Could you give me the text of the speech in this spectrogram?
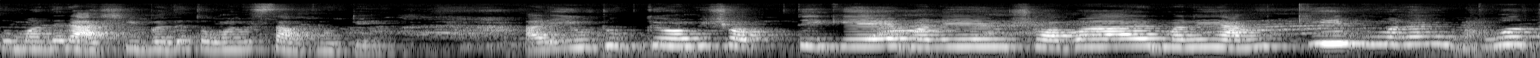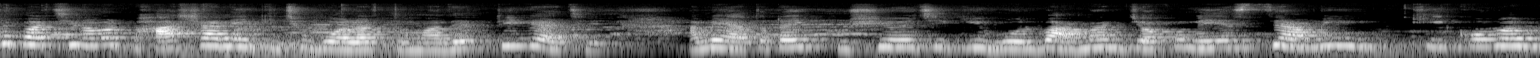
তোমাদের আশীর্বাদে, তোমাদের সাপোর্টে আর ইউটিউবকেও আমি সব থেকে মানে সবার মানে আমি কি মানে আমি বলতে পারছি না, আমার ভাষা নেই কিছু বলার তোমাদের, ঠিক আছে? আমি এতটাই খুশি হয়েছি, কি বলব? আমার যখন এসছে আমি কি করব আমি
